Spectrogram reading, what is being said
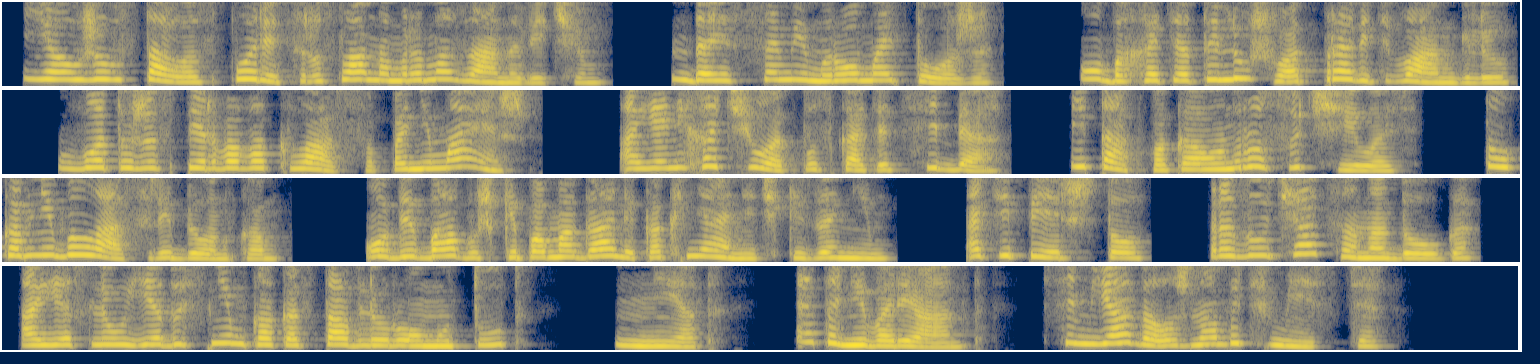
Я уже устала спорить с Русланом Рамазановичем. Да и с самим Ромой тоже. Оба хотят Илюшу отправить в Англию. Вот уже с первого класса, понимаешь? А я не хочу отпускать от себя. И так, пока он рос, училась. Толком не была с ребенком. Обе бабушки помогали, как нянечки за ним. А теперь что, разлучаться надолго? А если уеду с ним, как оставлю Рому тут? Нет, это не вариант. Семья должна быть вместе.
